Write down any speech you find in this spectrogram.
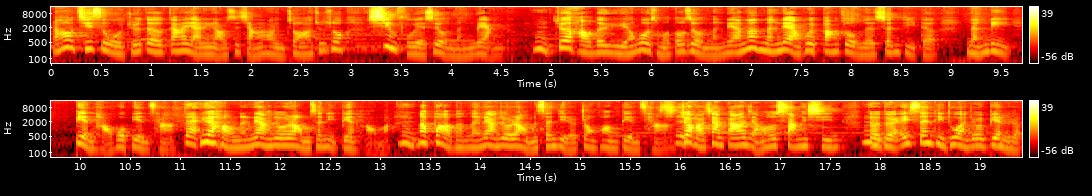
然后其实我觉得刚刚雅玲老师讲到很重要，就是说幸福也是有能量的，嗯，就是好的语言或什么都是有能量，那能量会帮助我们的身体的能力变好或变差，对。因为好能量就会让我们身体变好嘛，嗯。那不好的能量就会让我们身体的状况变差，就好像刚刚讲说伤心，对不对？哎、身体突然就会变冷，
